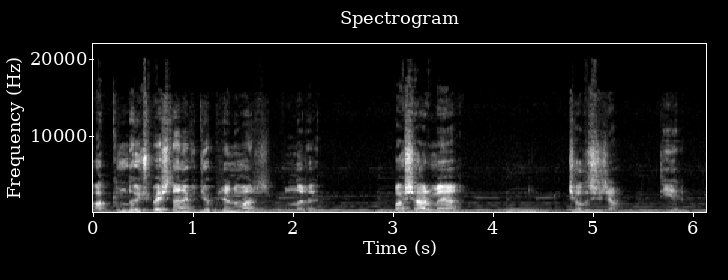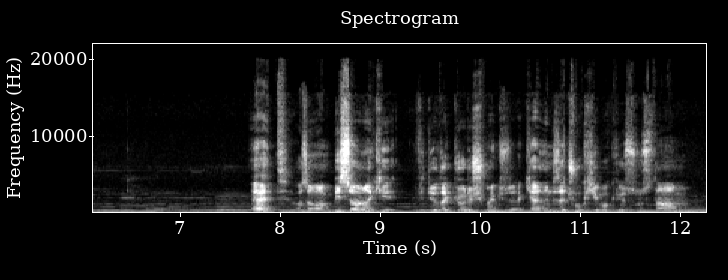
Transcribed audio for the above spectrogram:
Aklımda 3-5 tane video planı var. Bunları başarmaya çalışacağım diyelim. Evet, o zaman bir sonraki videoda görüşmek üzere. Kendinize çok iyi bakıyorsunuz, tamam mı?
